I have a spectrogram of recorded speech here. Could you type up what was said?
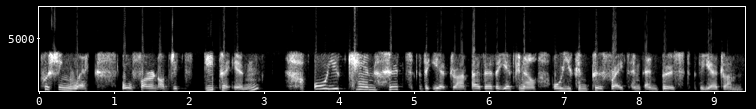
pushing wax or foreign objects deeper in, or you can hurt the eardrum, uh, the, the ear canal, or you can perforate and, and burst the eardrum.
